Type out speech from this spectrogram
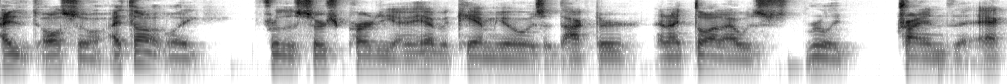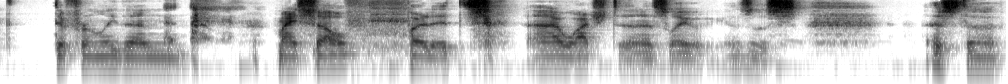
I also I thought like for the search party, I have a cameo as a doctor, and I thought I was really trying to act differently than myself. But it's I watched it, and it's like this is the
